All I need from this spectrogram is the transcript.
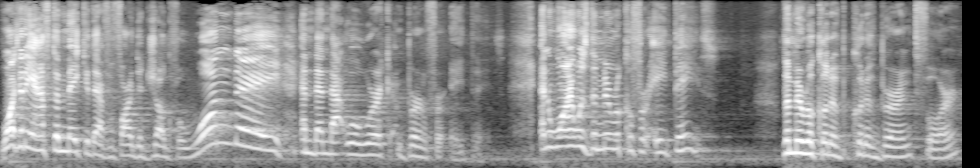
Why did he have to make it there for find a jug for one day and then that will work and burn for eight days? And why was the miracle for eight days? The miracle could have, could have burned for.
